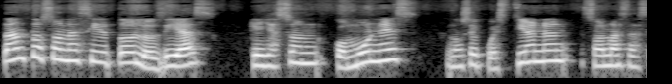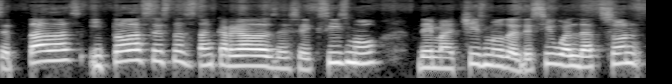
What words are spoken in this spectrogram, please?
tanto son así de todos los días que ya son comunes, no se cuestionan, son más aceptadas y todas estas están cargadas de sexismo, de machismo, de desigualdad, son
